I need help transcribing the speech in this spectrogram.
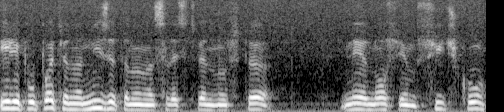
или по пътя на низата на наследствеността ние носим всичко,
